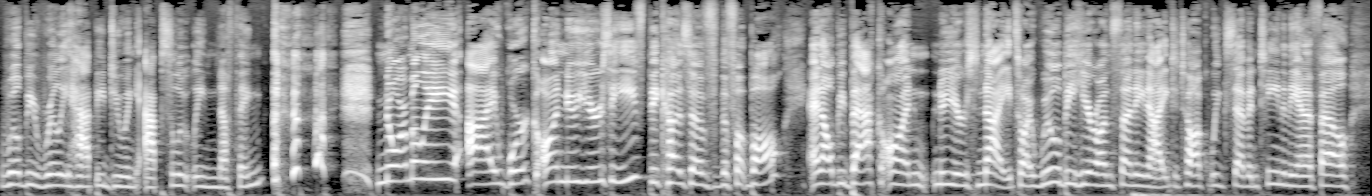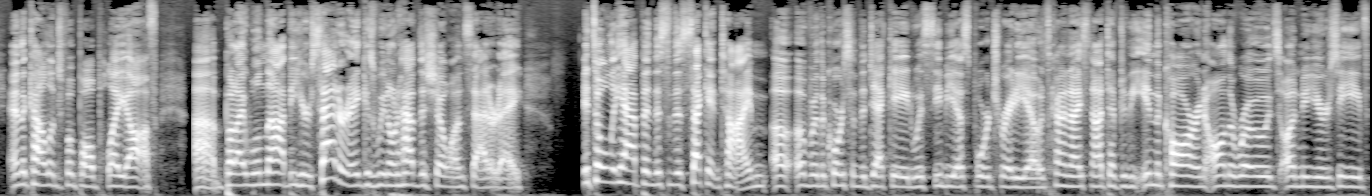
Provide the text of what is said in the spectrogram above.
will be really happy doing absolutely nothing. Normally, I work on New Year's Eve because of the football, and I'll be back on New Year's night. So I will be here on Sunday night to talk week 17 in the NFL and the college football playoff. Uh, but I will not be here Saturday because we don't have the show on Saturday. It's only happened. This is the second time uh, over the course of the decade with CBS Sports Radio. It's kind of nice not to have to be in the car and on the roads on New Year's Eve.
